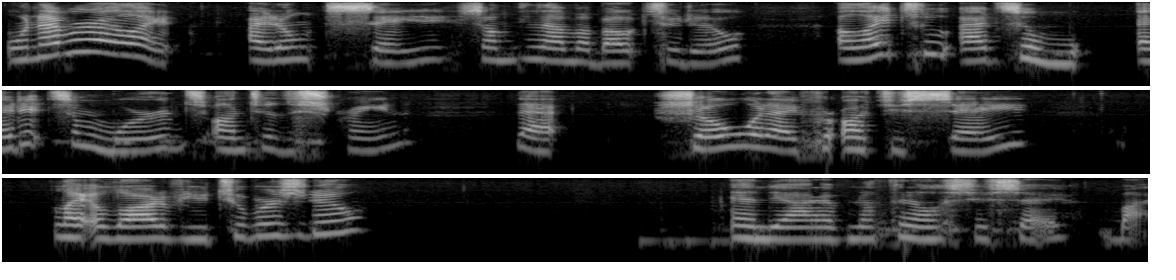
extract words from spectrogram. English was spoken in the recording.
whenever I like I don't say something I'm about to do. I like to add some edit some words onto the screen that show what I forgot to say, like a lot of YouTubers do. And yeah, I have nothing else to say. Bye.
